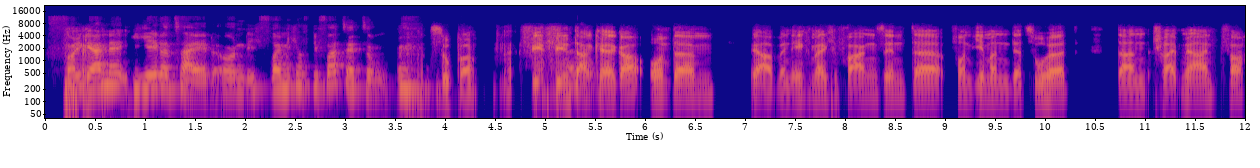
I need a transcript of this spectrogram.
Voll gerne, jederzeit. Und ich freue mich auf die Fortsetzung. Super. Vielen, vielen also. Dank, Helga. Und ähm, ja, wenn irgendwelche Fragen sind äh, von jemandem, der zuhört, dann schreibt mir einfach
